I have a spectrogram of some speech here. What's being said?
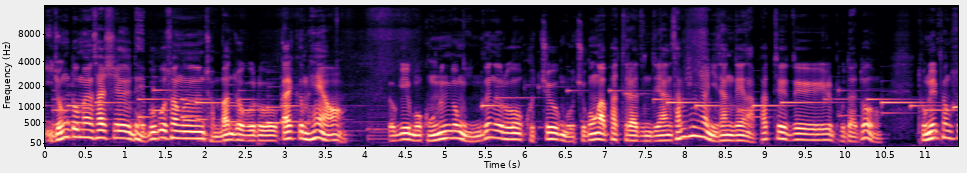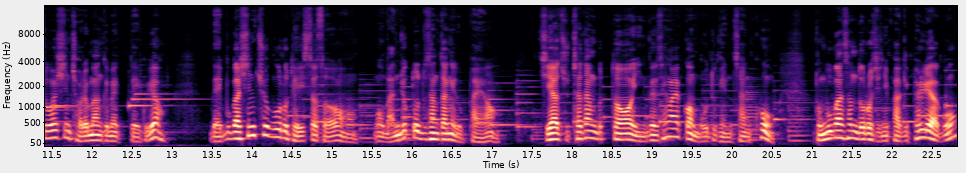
이 정도면 사실 내부 구성은 전반적으로 깔끔해요. 여기 뭐 공릉동 인근으로 구축 뭐 주공 아파트라든지 한 30년 이상 된 아파트들보다도 동일 평수 훨씬 저렴한 금액대고요. 내부가 신축으로 돼 있어서 뭐 만족도도 상당히 높아요. 지하 주차장부터 인근 생활권 모두 괜찮고 동부간선도로 진입하기 편리하고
